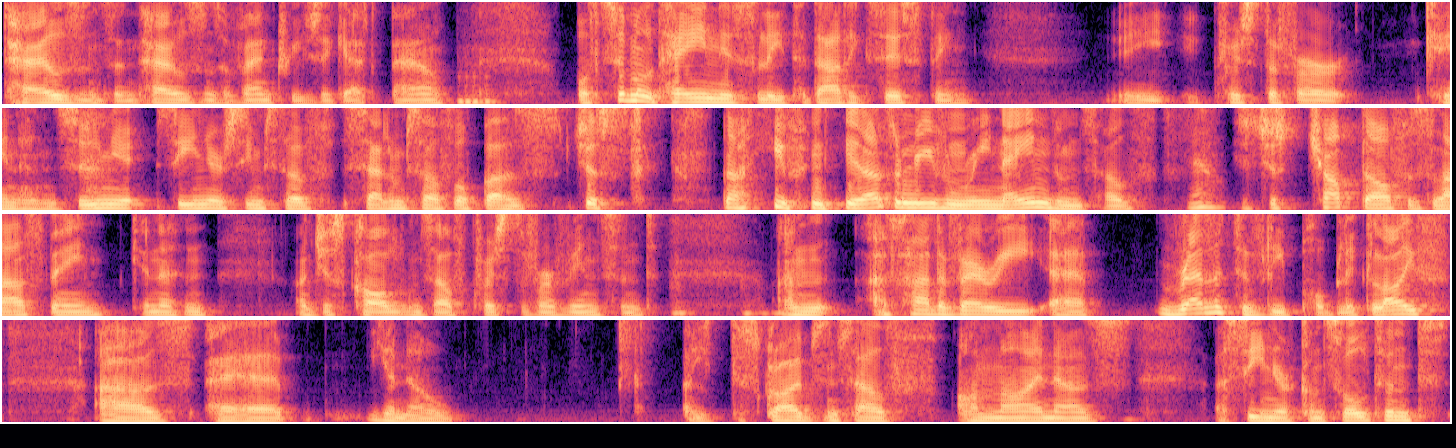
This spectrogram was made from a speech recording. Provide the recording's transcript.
thousands and thousands of entries you get now. But simultaneously to that existing, Christopher Kinahan Senior, Senior seems to have set himself up as just not even, he hasn't even renamed himself. Yeah. He's just chopped off his last name, Kinahan, and just called himself Christopher Vincent and has had a very uh, relatively public life as, uh, you know, he describes himself online as a senior consultant,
